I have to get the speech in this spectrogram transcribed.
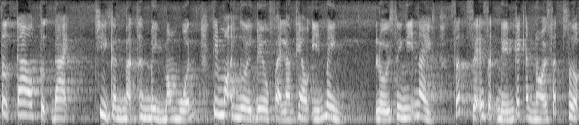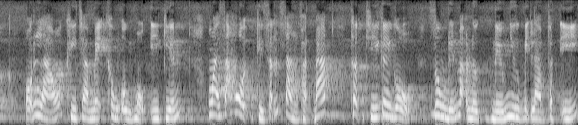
tự cao, tự đại. Chỉ cần bản thân mình mong muốn thì mọi người đều phải làm theo ý mình. Lối suy nghĩ này rất dễ dẫn đến cách ăn nói sất sược, hỗn láo khi cha mẹ không ủng hộ ý kiến. Ngoài xã hội thì sẵn sàng phản bác, thậm chí gây gổ, dùng đến bạo lực nếu như bị làm phật ý.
